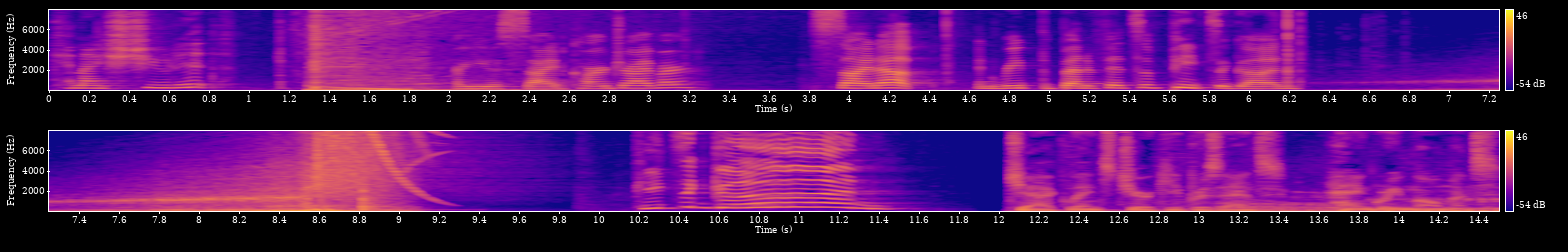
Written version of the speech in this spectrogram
Can I shoot it? Are you a sidecar driver? Sign up and reap the benefits of Pizza Gun. Pizza Gun! Jack Link's Jerky presents Hangry Moments.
